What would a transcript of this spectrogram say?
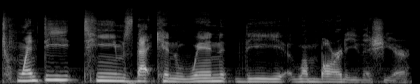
20 teams that can win the Lombardi this year.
